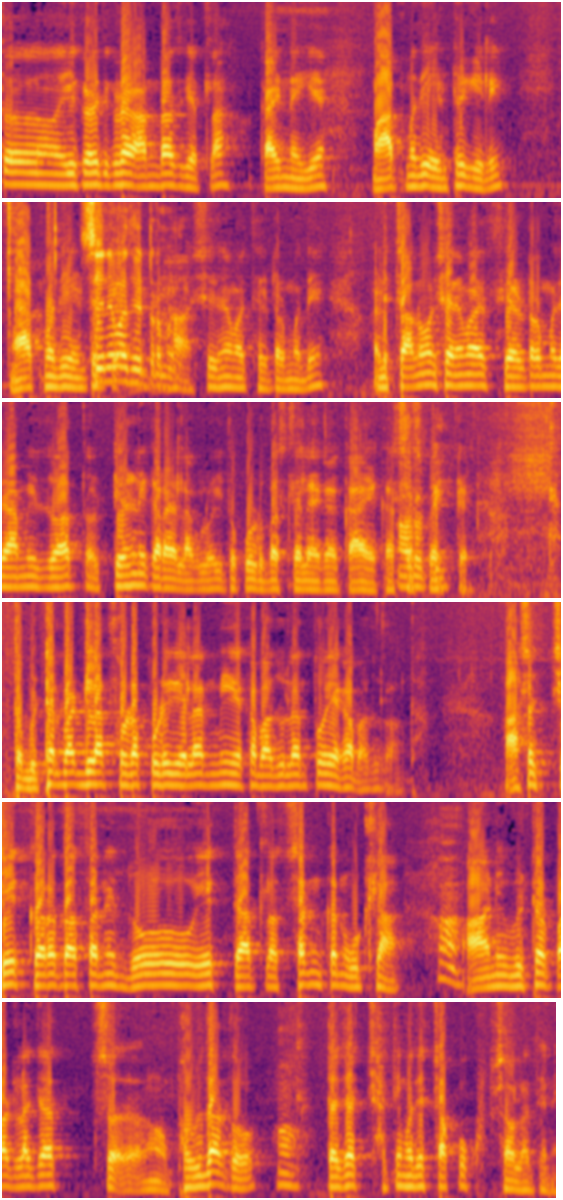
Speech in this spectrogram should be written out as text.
तर इकडे तिकडे अंदाज घेतला. काही नाहीये. मग आतमध्ये एंट्री केली आतमध्ये सिनेमा थिएटरमध्ये? हा सिनेमा थिएटरमध्ये आणि चालवून सिनेमा थिएटरमध्ये आम्ही जात टेळणी करायला लागलो. इथं कोण बसलेला आहे का काय आहे का आरोपी. सस्पेक्टेड तर विठ्ठल पाटीलला थोडा पुढे गेला आणि मी एका बाजूला तो एका बाजूला होता. असं चेक करत असताना जो एक त्यातला सणकन उठला आणि विठ्ठल पाटलाच्या फौजदार तो त्याच्या छातीमध्ये चाकू खुपसावला त्याने.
